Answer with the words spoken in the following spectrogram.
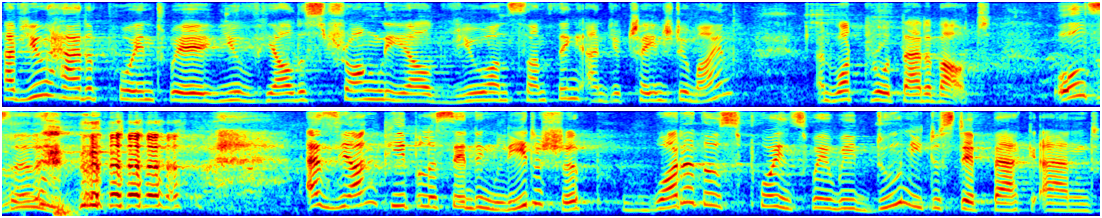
Have you had a point where you've held a strongly held view on something and you changed your mind? And what brought that about? Also, mm. as young people ascending leadership, what are those points where we do need to step back and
